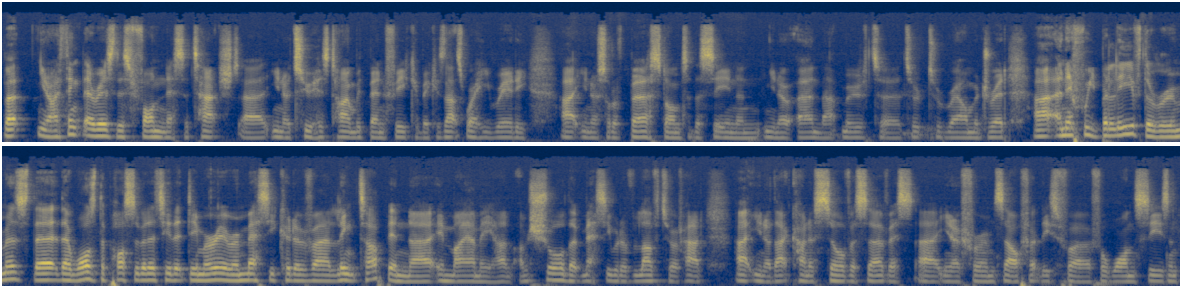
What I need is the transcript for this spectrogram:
But you know, I think there is this fondness attached, uh, you know, to his time with Benfica because that's where he really, uh, you know, sort of burst onto the scene and you know earned that move to to, to Real Madrid. and if we believe the rumours, there there was the possibility that Di Maria and Messi Messi could have uh, linked up in uh, in Miami. I'm, I'm, sure that Messi would have loved to have had uh, you know that kind of silver service uh, you know for himself at least for for one season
